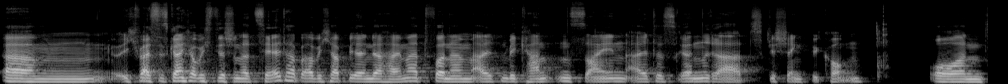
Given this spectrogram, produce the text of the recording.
Ähm, ich weiß jetzt gar nicht, ob ich's dir schon erzählt habe, aber ich habe ja in der Heimat von einem alten Bekannten sein altes Rennrad geschenkt bekommen. Und,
